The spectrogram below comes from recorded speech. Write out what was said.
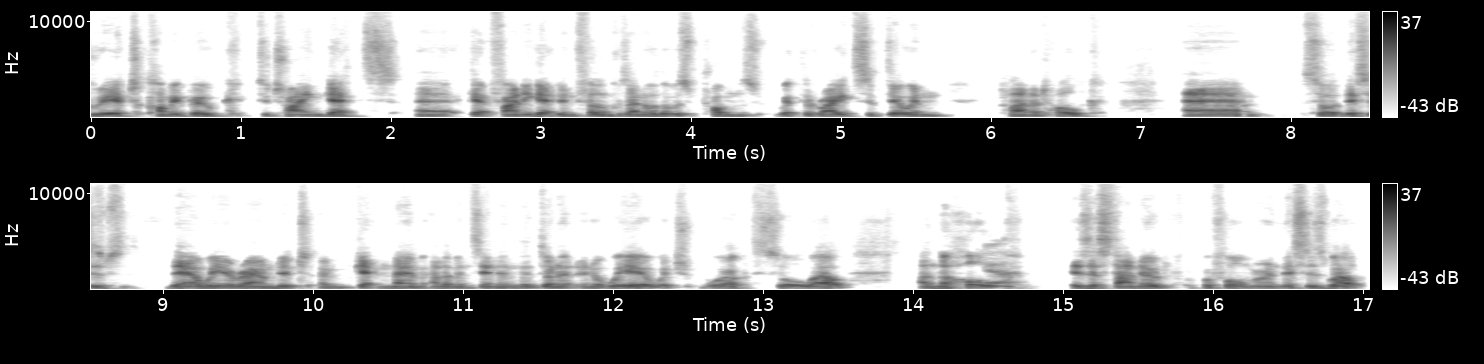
great comic book to try and get uh, get finally get it in film because I know there was problems with the rights of doing Planet Hulk. Um, so this is their way around it and getting them elements in, and they've done it in a way which worked so well. And the Hulk Yeah. Is a standout performer in this as well.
